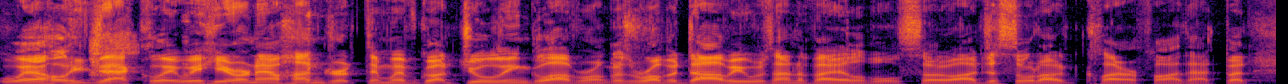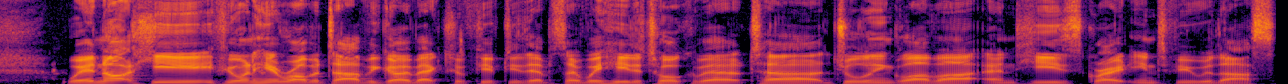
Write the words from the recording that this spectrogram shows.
Well, exactly. We're here on our hundredth, and we've got Julian Glover on because Robert Davi was unavailable. So I just thought I'd clarify that. But we're not here. If you want to hear Robert Davi, go back to a 50th episode. We're here to talk about uh, Julian Glover and his great interview with us.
